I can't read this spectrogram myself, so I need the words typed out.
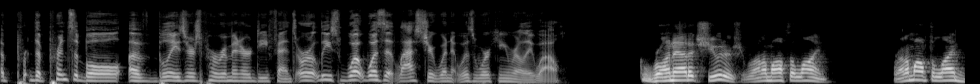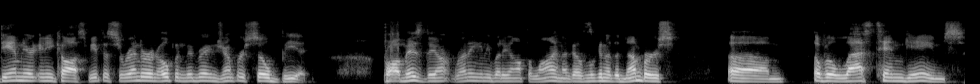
uh, pr- the principle of Blazers perimeter defense, or at least what was it last year when it was working really well? Run out at shooters, run them off the line, run them off the line, damn near at any cost. If you have to surrender an open mid range jumper, so be it. Problem is they aren't running anybody off the line. Like I was looking at the numbers um, over the last ten games,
